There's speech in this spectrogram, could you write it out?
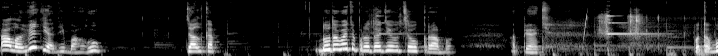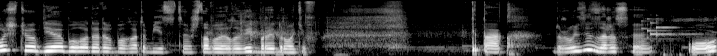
А ловить я не могу. Жалко. Ну, давайте продадим цього краба. Опять. Потому що мені було надо багато місця, щоб ловити брейдротів. І так, друзі, зараз. е, О.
